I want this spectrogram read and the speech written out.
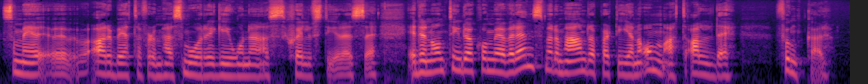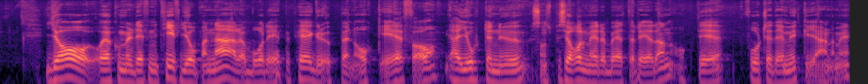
som är, eh, arbetar för de här små regionernas självstyrelse. Är det någonting du har kommit överens med de här andra partierna om att ALDE funkar? Ja, och jag kommer definitivt jobba nära både EPP-gruppen och EFA. Jag har gjort det nu som specialmedarbetare redan och det fortsätter jag mycket gärna med.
